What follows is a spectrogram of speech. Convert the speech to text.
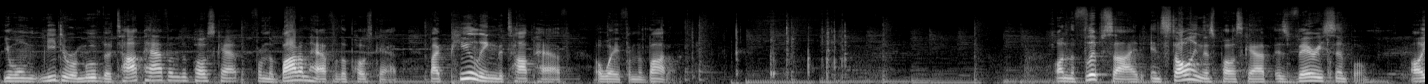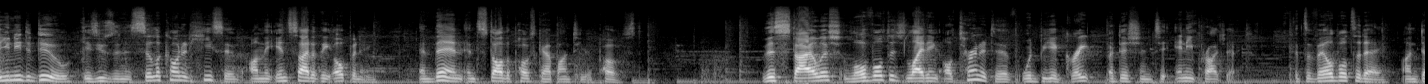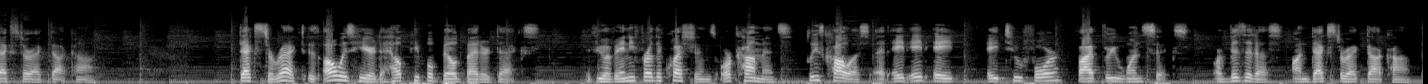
You will need to remove the top half of the post cap from the bottom half of the post cap by peeling the top half away from the bottom. On the flip side, installing this post cap is very simple. All you need to do is use a silicone adhesive on the inside of the opening and then install the post cap onto your post. This stylish, low voltage lighting alternative would be a great addition to any project. It's available today on DecksDirect.com. DexDirect is always here to help people build better decks. If you have any further questions or comments, please call us at 888 824 5316 or visit us on DecksDirect.com.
